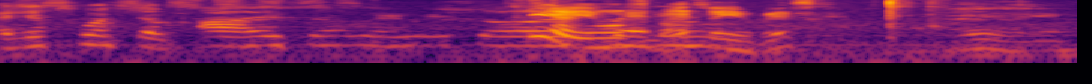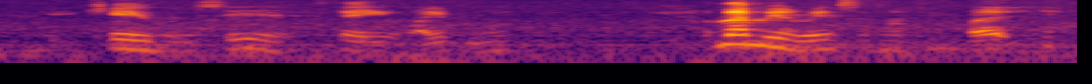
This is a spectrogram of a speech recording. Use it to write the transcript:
I just want some ice on my. Yeah, you want some ice on your wrist? Yeah, You can't even see it. Stay from me. I'm not being racist, but Ice on my sun. Better when I dance.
